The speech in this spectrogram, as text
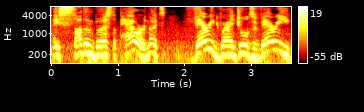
a sudden burst of power. No, it's very gradual. It's very,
